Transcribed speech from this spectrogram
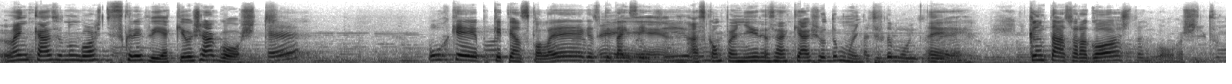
Lá em casa eu não gosto de escrever, aqui eu já gosto. É? Por quê? Porque tem as colegas, porque dá É, incentivo. As companheiras aqui ajudam muito. Ajuda muito, É. né? Cantar, a senhora gosta? Gosto.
